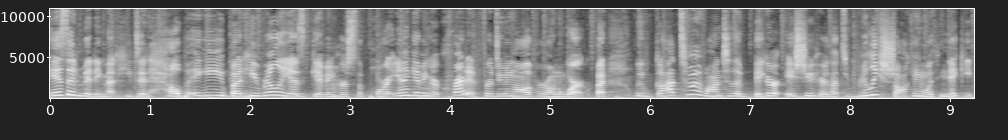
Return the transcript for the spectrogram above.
is admitting that he did help Iggy, but he really is giving her support and giving her credit for doing all of her own work. But we've got to move on to the bigger issue here that's really shocking with Nicki.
